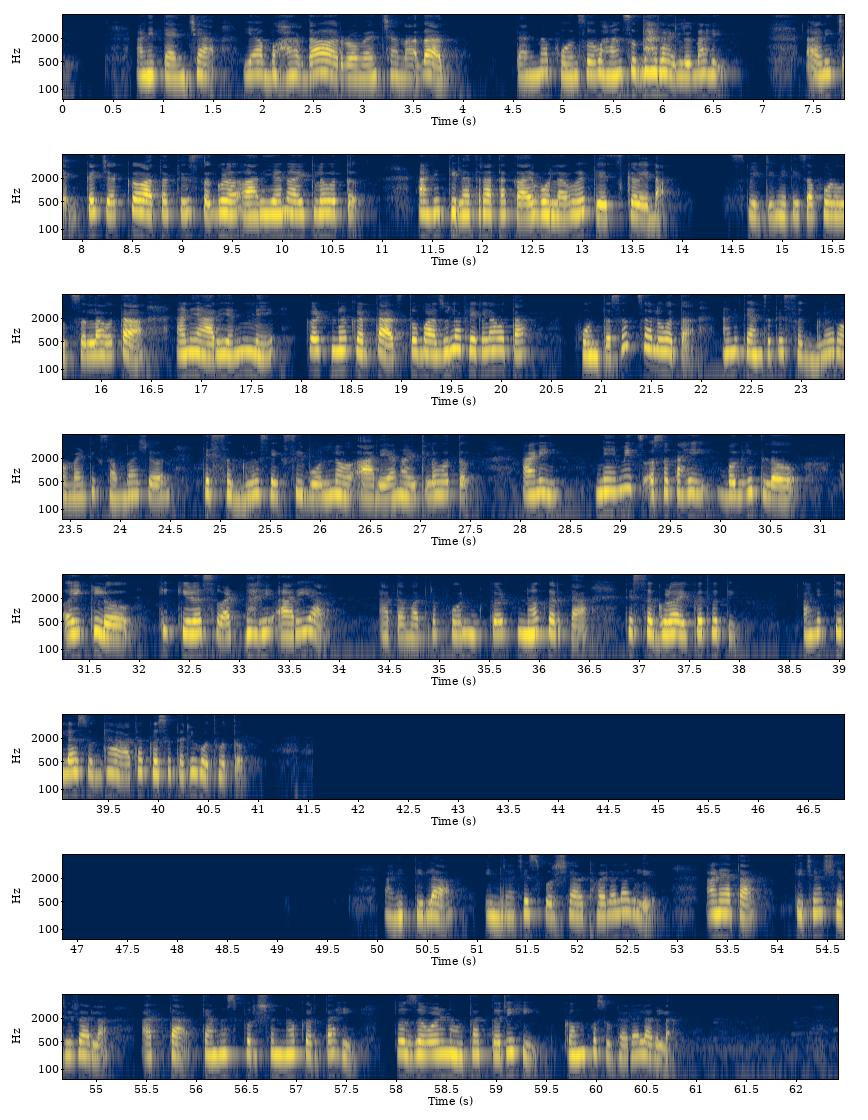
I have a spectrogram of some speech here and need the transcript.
आणि त्यांच्या या बहारदार रोमॅन्सच्या नादात त्यांना फोनचं भानसुद्धा राहिलं नाही. आणि चक्क चक्क आता ते सगळं आर्यन ऐकलं होतं. आणि तिला तर आता काय बोलावं तेच कळेना. स्वीटीने तिचा फोन उचलला होता आणि आर्यनने कट न करताच तो बाजूला फेकला होता. फोन तसाच चालू होता आणि त्यांचं ते सगळं रोमॅन्टिक संभाषण ते सगळं सेक्सी बोलणं आर्यानं ऐकलं होतं. आणि नेहमीच असं काही बघितलं ऐकलं की किळस वाटणारी आर्या आता मात्र फोन कट न करता ते सगळं ऐकत होती. आणि तिलासुद्धा आता कसं तरी होत होतं. आणि तिला इंद्राचे स्पर्श आठवायला लागले. आणि आता तिच्या शरीराला आत्ता त्यानं स्पर्श न करताही तो जवळ नव्हता तरीही कंप सुटायला लागला.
